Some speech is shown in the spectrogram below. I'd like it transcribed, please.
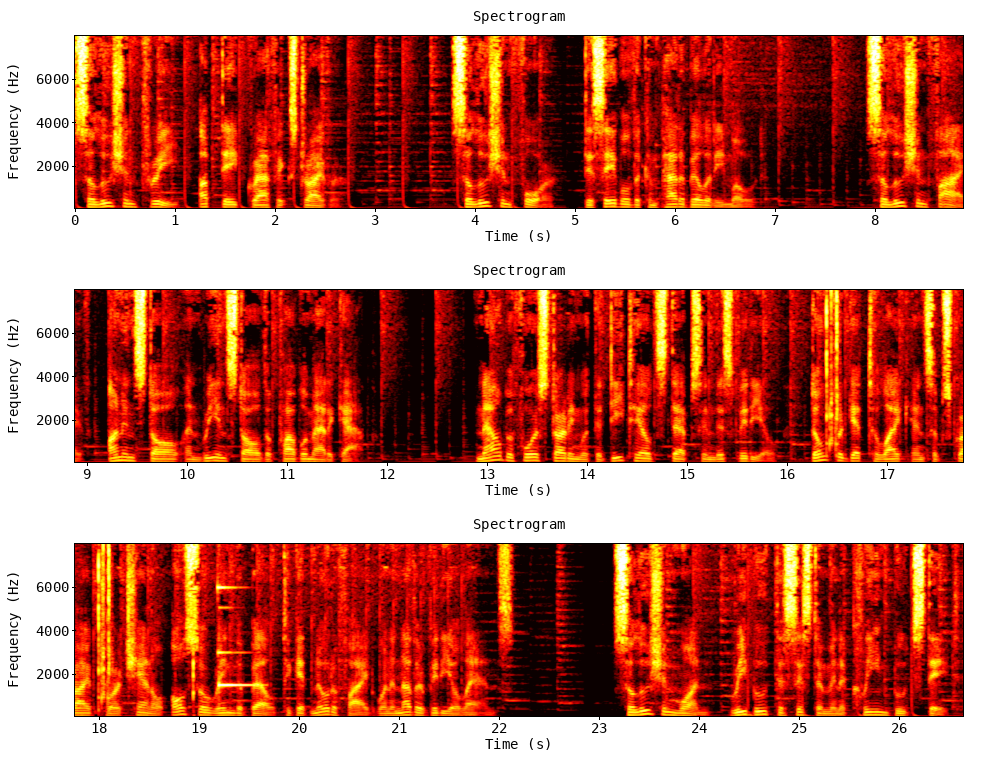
Solution 3, update graphics driver. Solution 4, disable the compatibility mode. Solution 5, uninstall and reinstall the problematic app. Now before starting with the detailed steps in this video, don't forget to like and subscribe to our channel also ring the bell to get notified when another video lands. Solution 1, reboot the system in a clean boot state.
